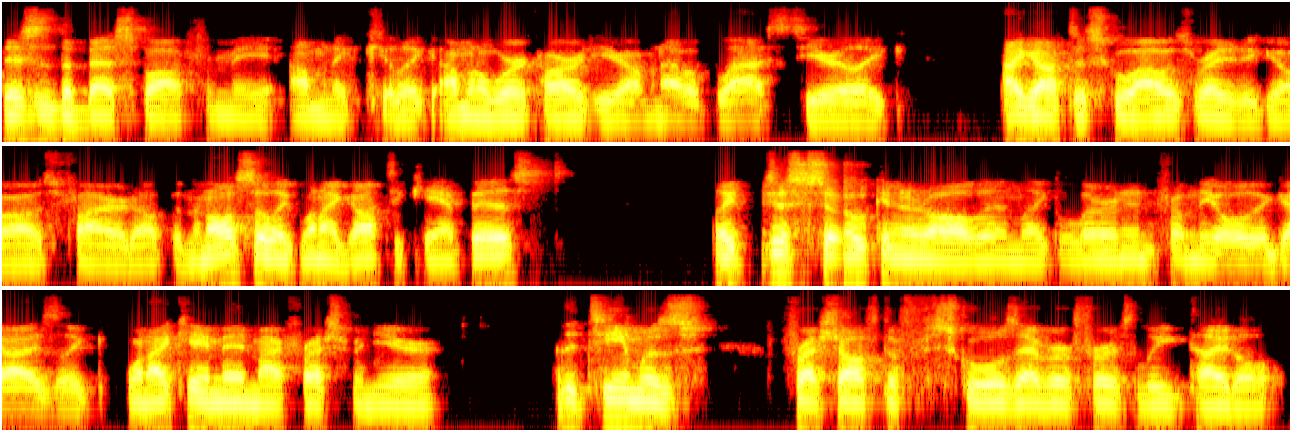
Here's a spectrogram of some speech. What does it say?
this is the best spot for me, I'm gonna like I'm gonna work hard here. I'm gonna have a blast here. Like I got to school, I was ready to go. I was fired up. And then also like when I got to campus, like just soaking it all in, like learning from the older guys. Like when I came in my freshman year, the team was fresh off the school's ever first league title,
